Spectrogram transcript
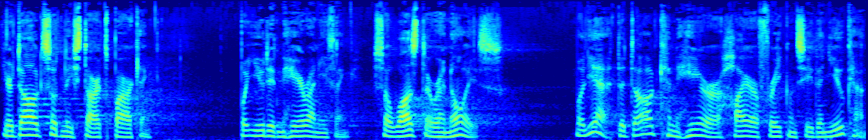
your dog suddenly starts barking, but you didn't hear anything. So was there a noise? Well, yeah, the dog can hear a higher frequency than you can.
